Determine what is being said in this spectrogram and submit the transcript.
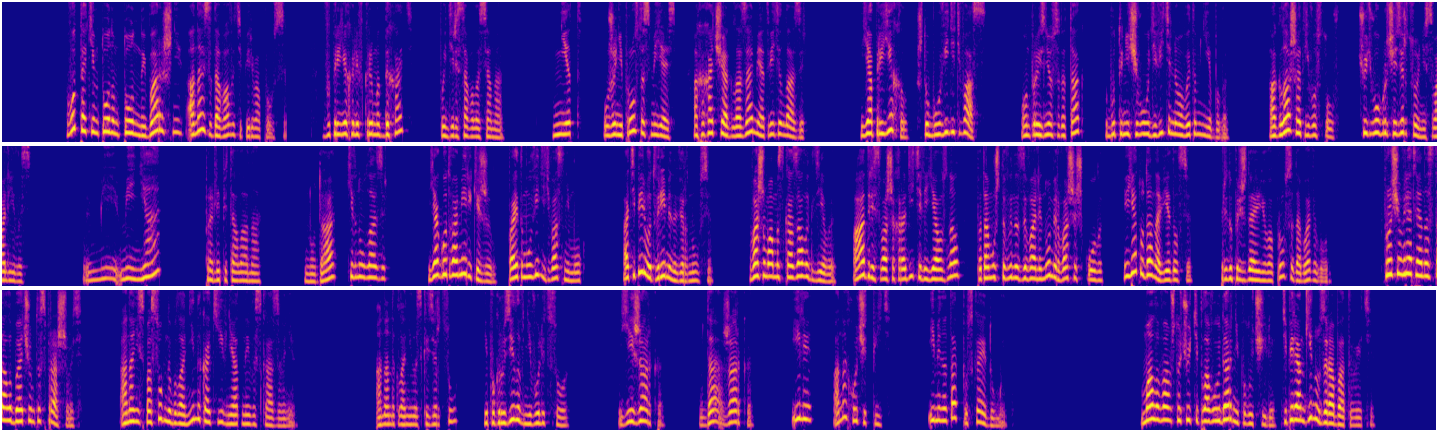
Вот таким тоном тонной барышни она и задавала теперь вопросы. — Вы приехали в Крым отдыхать? — поинтересовалась она. — Нет, уже не просто смеясь, а хохоча глазами, ответил Лазарь. — Я приехал, чтобы увидеть вас. Он произнес это так, будто ничего удивительного в этом не было. А Глаша от его слов чуть в обруч озерцо не свалилась. — Меня? — пролепетала она. — Ну да, — кивнул Лазарь. Я год в Америке жил, поэтому увидеть вас не мог. А теперь вот временно вернулся. Ваша мама сказала, где вы. А адрес ваших родителей я узнал, потому что вы называли номер вашей школы, и я туда наведался. Предупреждая ее вопросы, добавил он. Впрочем, вряд ли она стала бы о чем-то спрашивать. Она не способна была ни на какие внятные высказывания. Она наклонилась к озерцу и погрузила в него лицо. Ей жарко. Да, жарко. Или она хочет пить. Именно так пускай и думает. Мало вам, что чуть тепловой удар не получили. Теперь ангину зарабатываете.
